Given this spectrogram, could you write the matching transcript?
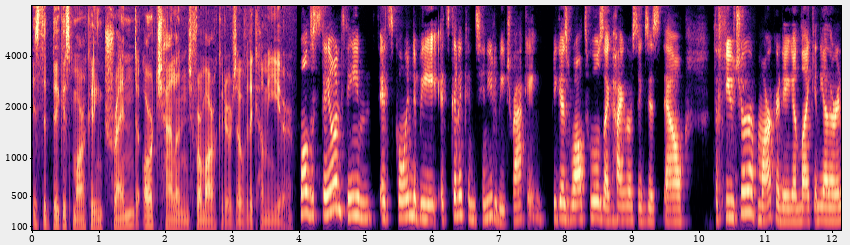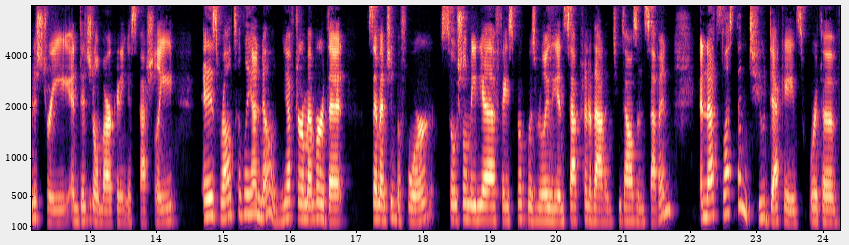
is the biggest marketing trend or challenge for marketers over the coming year? Well, to stay on theme, it's going to be it's going to continue to be tracking because while tools like Hyros exist now, the future of marketing, and like any other industry and digital marketing especially, is relatively unknown. You have to remember that as I mentioned before, social media, Facebook was really the inception of that in 2007. And that's less than two decades worth of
